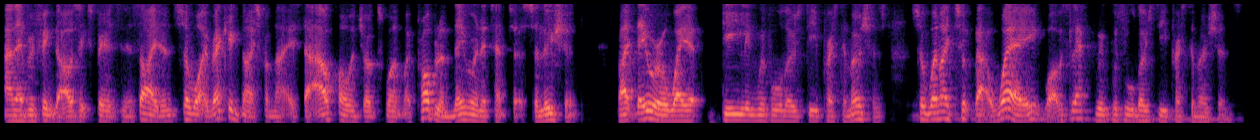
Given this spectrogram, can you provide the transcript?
and everything that I was experiencing inside. And so what I recognized from that is that alcohol and drugs weren't my problem. They were an attempt at a solution, right? They were a way at dealing with all those depressed emotions. So when I took that away, what I was left with was all those depressed emotions.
